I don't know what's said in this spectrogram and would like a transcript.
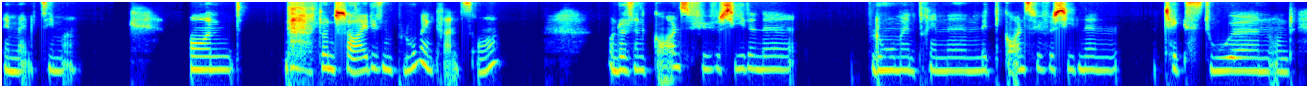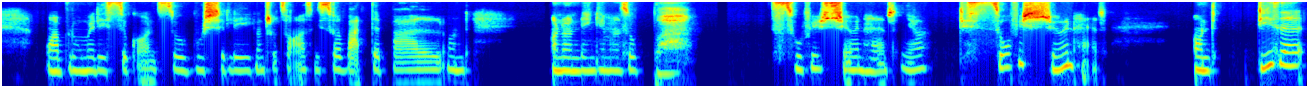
in meinem Zimmer. Und dann schaue ich diesen Blumenkranz an. Und da sind ganz viele verschiedene Blumen drinnen mit ganz vielen verschiedenen Texturen und eine Blume, die ist so ganz so buschelig und schaut so aus wie so ein Watteball und, und dann denke ich mir so, boah, so viel Schönheit, ja, das ist so viel Schönheit. Und diese,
